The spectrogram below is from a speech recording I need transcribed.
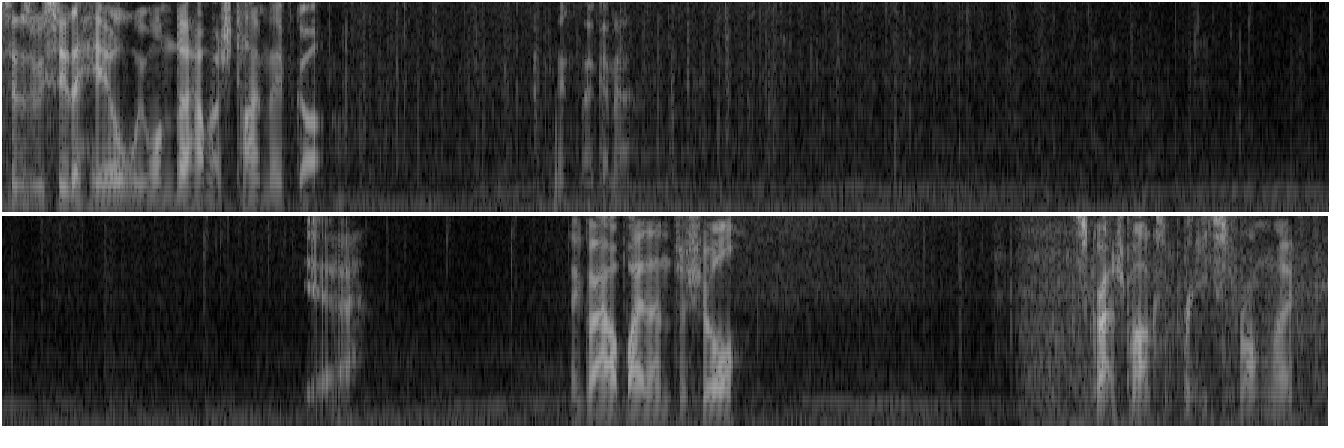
As soon as we see the hill, we wonder how much time they've got. I think they're gonna... Yeah. They got out by then for sure. Scratch marks are pretty strong though.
